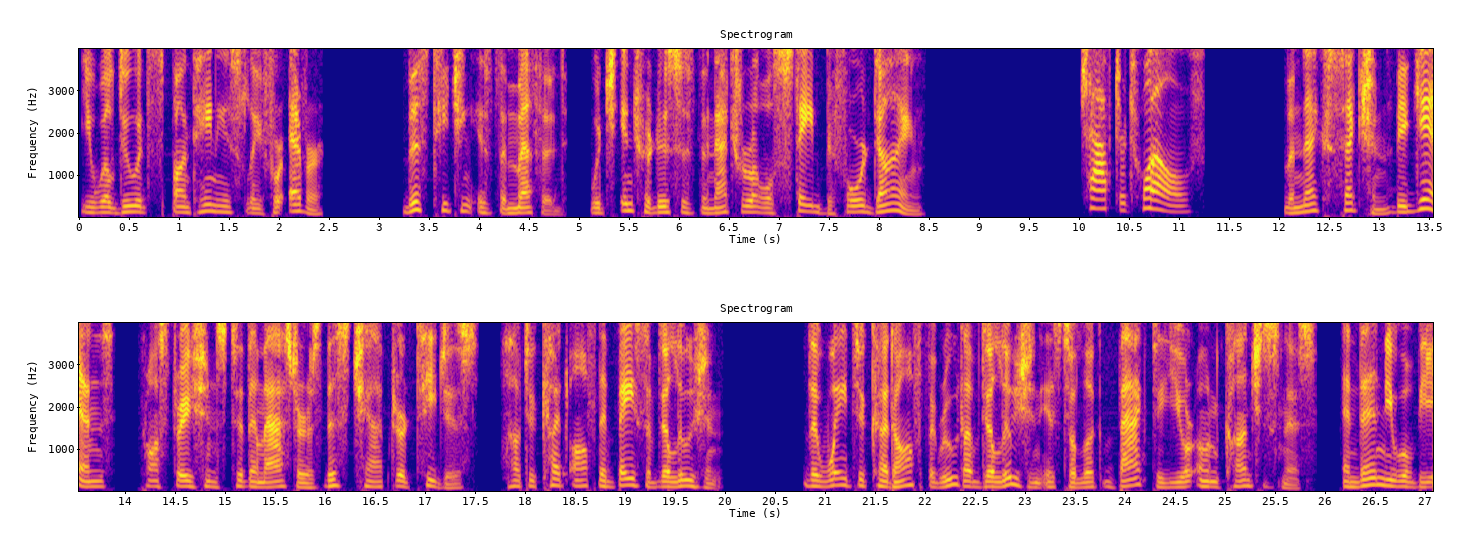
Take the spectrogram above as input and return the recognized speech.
you will do it spontaneously forever. This teaching is the method, which introduces the natural state before dying. Chapter 12 The next section begins prostrations to the masters. This chapter teaches how to cut off the base of delusion. The way to cut off the root of delusion is to look back to your own consciousness, and then you will be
